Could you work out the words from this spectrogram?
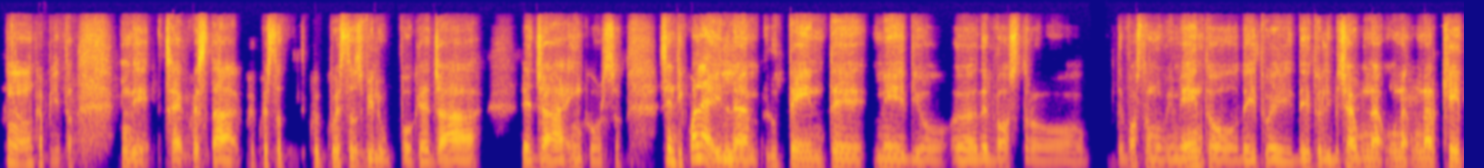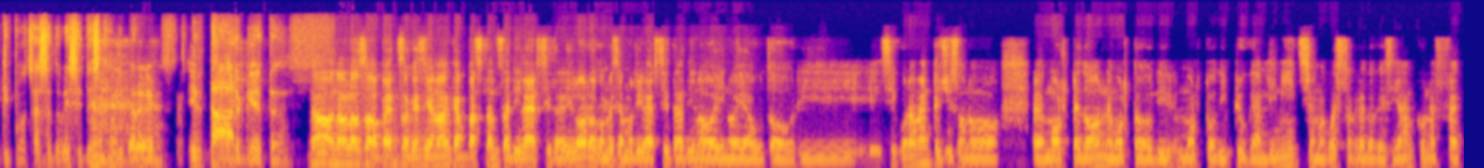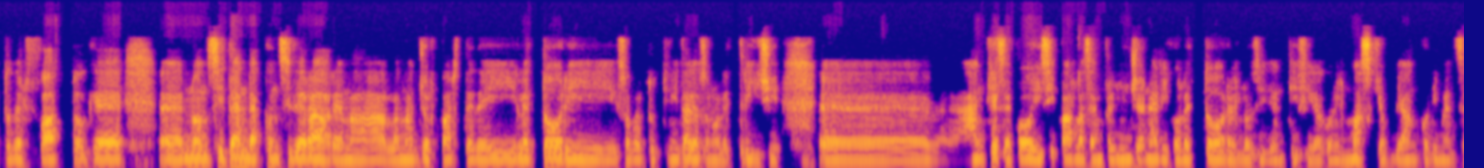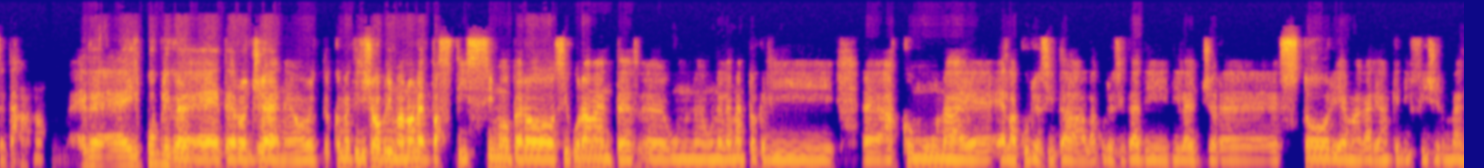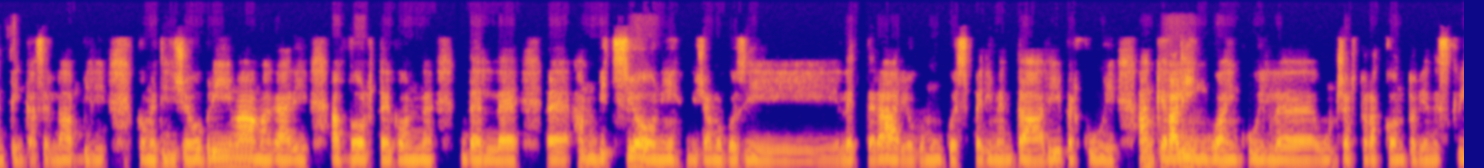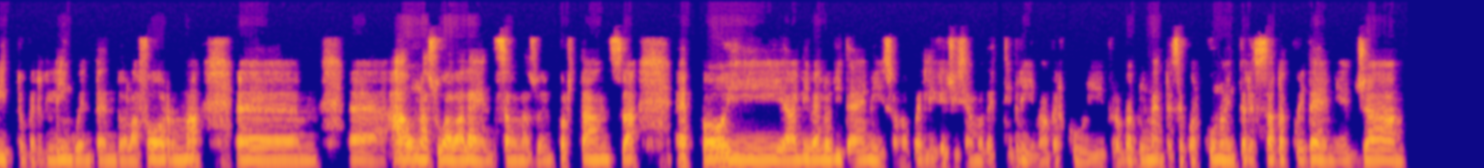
No, ho capito. Quindi c'è questa, questo, questo, sviluppo che è già, è già, in corso. Senti, qual è il, l'utente medio eh, del vostro del vostro movimento, dei tuoi, dei tuoi libri? C'è cioè una, una, un archetipo, cioè se dovessi descrivere il target? No, non lo so, penso che siano anche abbastanza diversi tra di loro come siamo diversi tra di noi, noi autori. Sicuramente ci sono eh, molte donne, molto di, molto di, più che all'inizio, ma questo credo che sia anche un effetto del fatto che eh, non si tende a considerare, ma la maggior parte dei lettori, soprattutto in Italia, sono lettrici. Eh, anche se poi si parla sempre di un generico lettore e lo si identifica con il maschio bianco di mezz'età. No? Ed è, il pubblico è eterogeneo, come ti dicevo prima, non è vastissimo, però sicuramente eh, un, un, elemento che li eh, accomuna è, è, la curiosità, la curiosità di, di, leggere storie, magari anche difficilmente incasellabili, come ti dicevo prima, magari a volte con delle eh, ambizioni, diciamo così, letterarie o comunque sperimentali culturali, per cui anche la lingua in cui il, un certo racconto viene scritto, per lingua intendo la forma, ehm, eh, ha una sua valenza, una sua importanza e poi a livello di temi sono quelli che ci siamo detti prima, per cui probabilmente se qualcuno è interessato a quei temi e già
